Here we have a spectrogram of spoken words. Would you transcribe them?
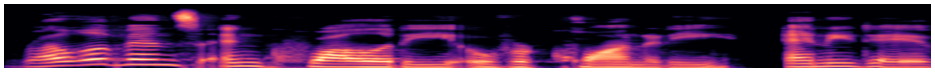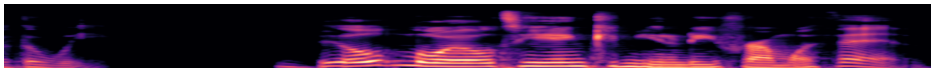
relevance and quality over quantity any day of the week. Build loyalty and community from within.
